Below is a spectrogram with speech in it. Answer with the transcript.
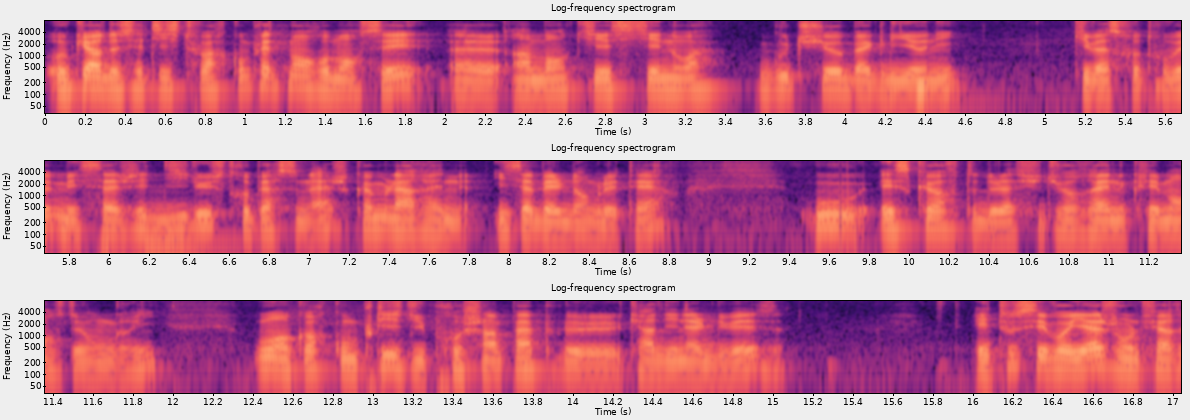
Au cœur de cette histoire complètement romancée, euh, un banquier siennois, Guccio Baglioni, qui va se retrouver messager d'illustres personnages comme la reine Isabelle d'Angleterre, ou escorte de la future reine Clémence de Hongrie, ou encore complice du prochain pape, le cardinal Duez. Et tous ces voyages vont le faire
